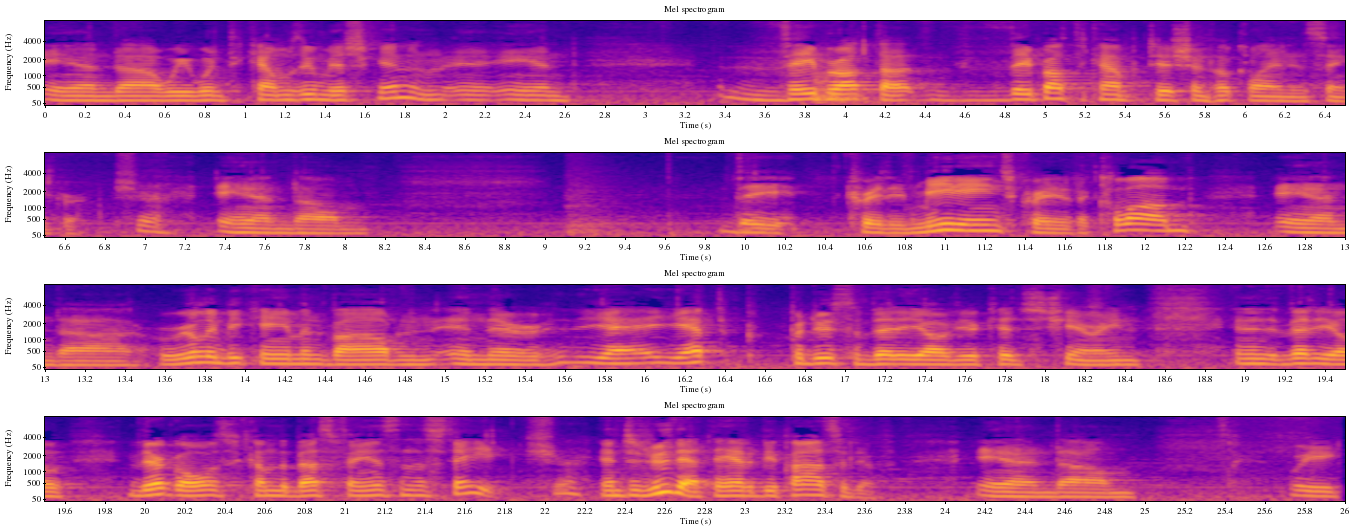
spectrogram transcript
and uh, we went to Kalamazoo, Michigan, and, and they brought the they brought the competition hook, line, and sinker, Sure. and um, they created meetings, created a club, and uh, really became involved in, in their. Yeah, you have to produce a video of your kids cheering, and in the video, their goal is to become the best fans in the state. Sure. And to do that, they had to be positive, and. Um, we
